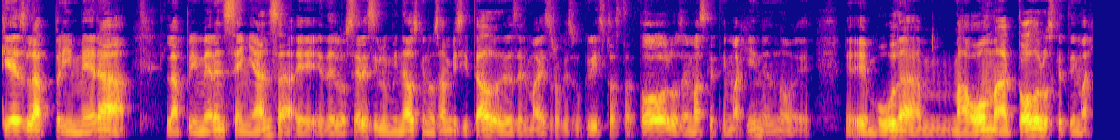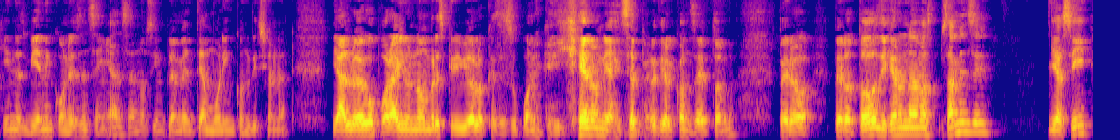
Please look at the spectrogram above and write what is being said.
que es la primera la primera enseñanza eh, de los seres iluminados que nos han visitado, desde el Maestro Jesucristo hasta todos los demás que te imagines, ¿no? Eh, eh, Buda, Mahoma, todos los que te imagines vienen con esa enseñanza, no simplemente amor incondicional. Ya luego por ahí un hombre escribió lo que se supone que dijeron y ahí se perdió el concepto, ¿no? Pero, pero todos dijeron nada más, sámense. Y así,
